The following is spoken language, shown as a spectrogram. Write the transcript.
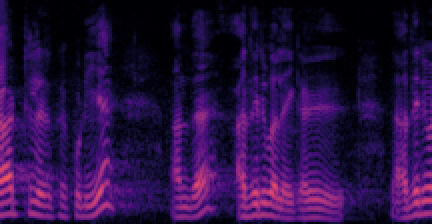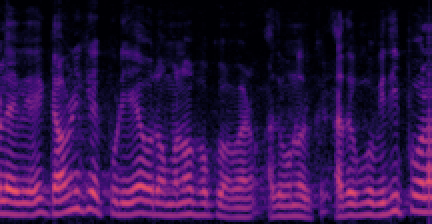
காற்றில் இருக்கக்கூடிய அந்த அதிர்வலைகள். அந்த அதிர்வலைகளை கவனிக்கக்கூடிய ஒரு மனோபக்குவம் வேணும். அது ஒன்று இருக்குது அது உங்கள் விதி போல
